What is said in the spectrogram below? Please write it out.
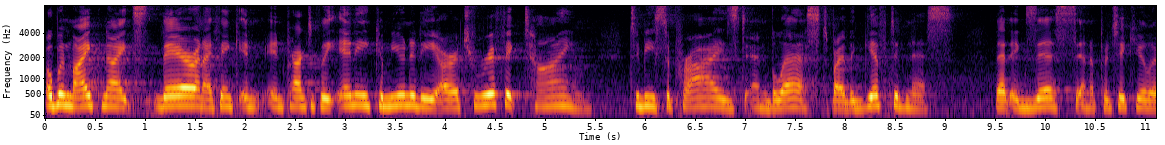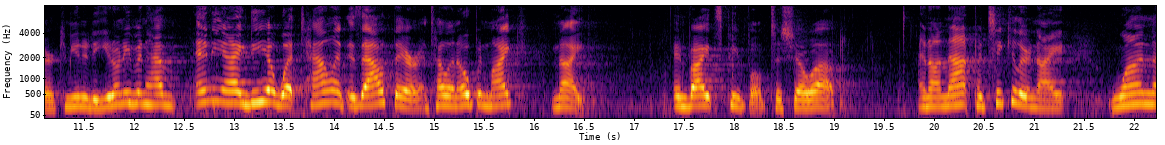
Open mic nights there, and I think in, in practically any community, are a terrific time to be surprised and blessed by the giftedness that exists in a particular community. You don't even have any idea what talent is out there until an open mic night invites people to show up. And on that particular night, one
